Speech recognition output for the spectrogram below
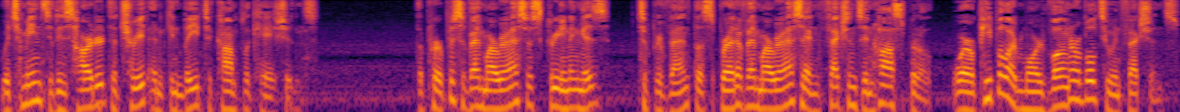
which means it is harder to treat and can lead to complications. The purpose of MRSA screening is to prevent the spread of MRSA infections in hospital, where people are more vulnerable to infections.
